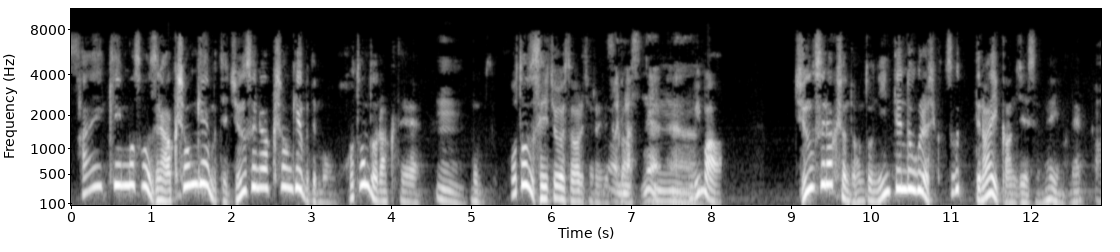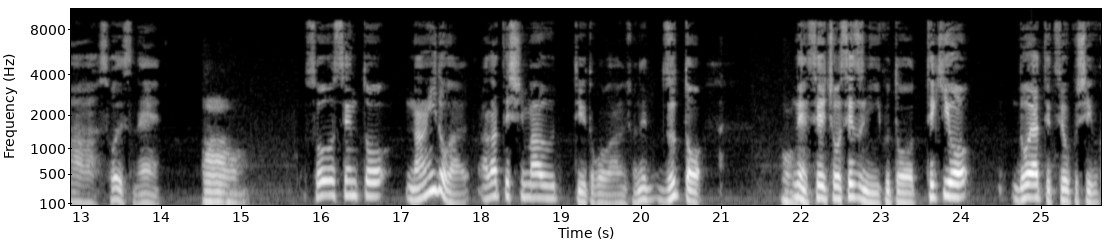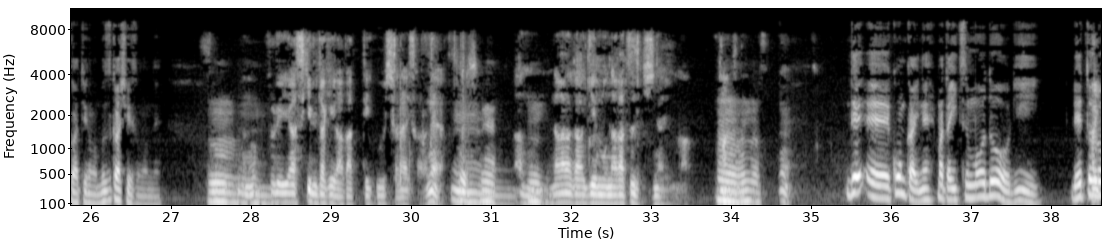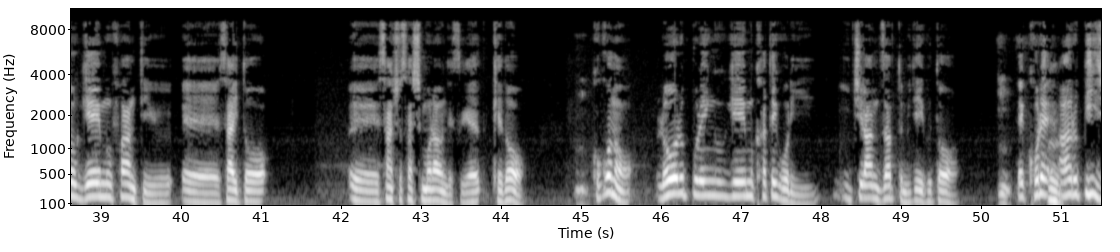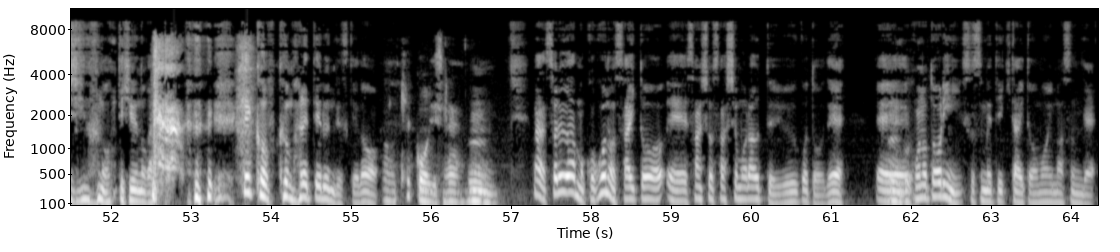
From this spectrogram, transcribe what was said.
い。最近もそうですね。アクションゲームって、純粋にアクションゲームってもうほとんどなくて、うん。もうほとんど成長要素あるじゃないですか。ありますね。うんうん今、純粋なアクションって本当任天堂ぐらいしか作ってない感じですよね、今ね。ああ、そうですね。うん。そうせんと難易度が上がってしまうっていうところがあるんでしょうね。ずっとうん、ね、成長せずにいくと敵をどうやって強くしていくかっていうのが難しいですもんね。うん。うんプレイヤースキルだけが上がっていくしかないですからね。そうですねんあの、うんなかなかゲームも長続きしないようなう感じで。ん。うん。で、えー今回ね、またいつも通り、レトロゲームファンっていう、えーサイトを、えー参照させてもらうんですけどうん、ここのロールプレイングゲームカテゴリー一覧ざっと見ていくと、うんえ、これうん RPG なのっていうのが 結構含まれてるんですけど、うん結構多いですね。う。ん。まあ、それはもうここのサイトを、えー参照させてもらうということで、えーうんこの通りに進めていきたいと思いますんで、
